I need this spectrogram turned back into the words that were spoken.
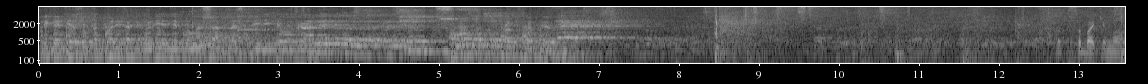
Пригодец луптопольной категории для пол 63 килограмма. Суд Прокопьев. Вот собаки малые.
